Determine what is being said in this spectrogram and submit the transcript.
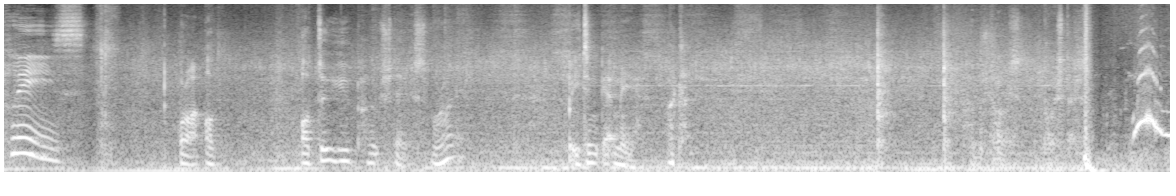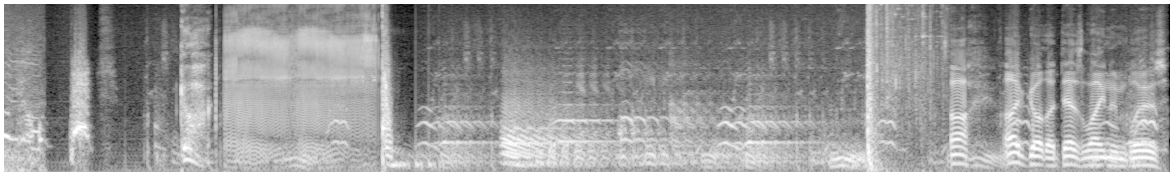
please. All right, I'll, I'll do you poached eggs, all right? But you didn't get me. Okay. Poached eggs. Poached eggs. Oh, you bitch! God. I've got the Des Lynam blues.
